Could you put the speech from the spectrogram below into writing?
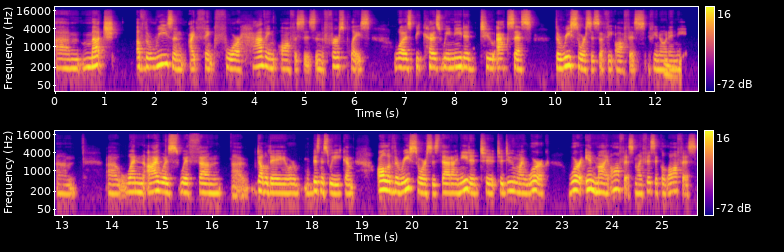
um, much of the reason I think for having offices in the first place was because we needed to access the resources of the office, if you know mm. what I hmm. mean. Um, uh, when I was with um, uh, Doubleday or Business Week, um, all of the resources that I needed to, to do my work were in my office, my physical office.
